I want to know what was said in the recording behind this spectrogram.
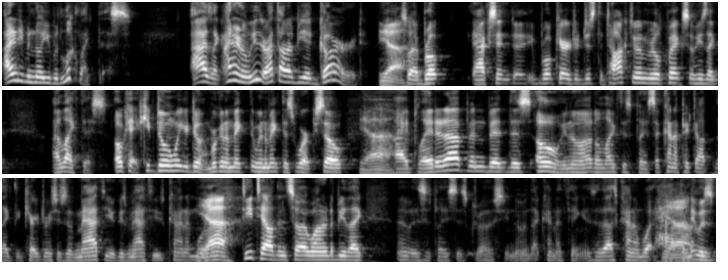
I didn't even know you would look like this." I was like, "I don't know either. I thought I'd be a guard." Yeah. So I broke accent, uh, broke character just to talk to him real quick. So he's like, "I like this. Okay, keep doing what you're doing. We're gonna make we're gonna make this work." So yeah. I played it up and bid this. Oh, you know, I don't like this place. I kind of picked out like the characteristics of Matthew because Matthew's kind of more Yeah. detailed, and so I wanted to be like, oh, this place is gross, you know, that kind of thing. And so that's kind of what happened. Yeah. It was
